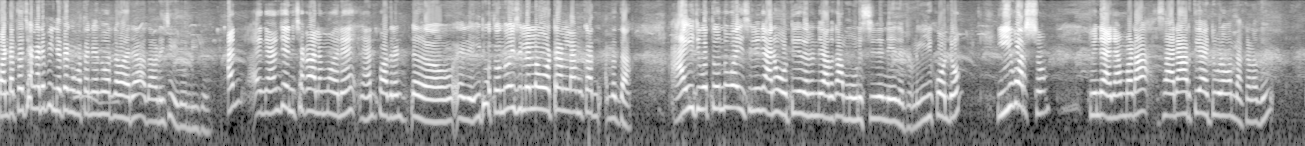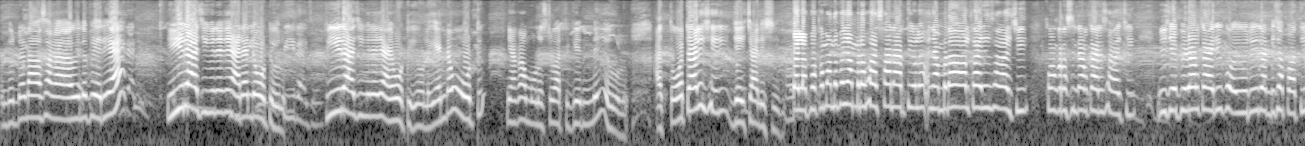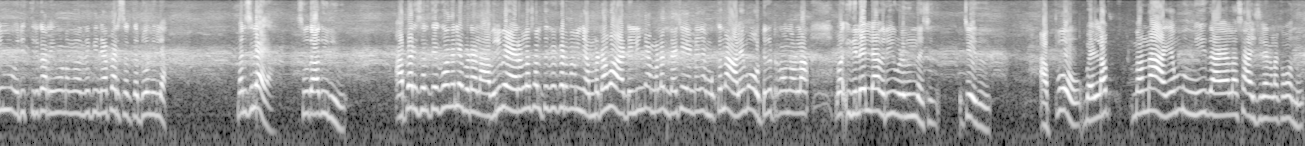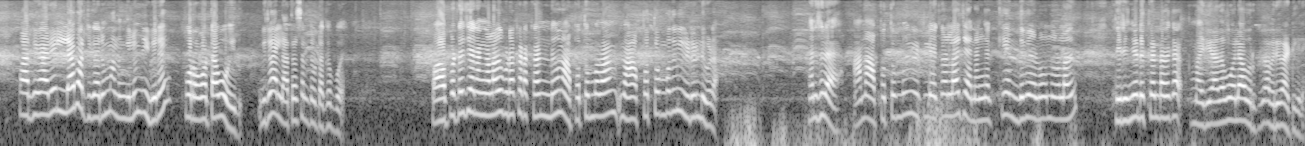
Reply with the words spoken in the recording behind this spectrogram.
പണ്ടത്തെ ചങ്ങനെ പിന്നെ തെങ്ങുമ്പോൾ തന്നെ എന്ന് പറഞ്ഞ പോലെ അതാണ് ചെയ്തുകൊണ്ടിരിക്കുന്നത്. ഞാൻ ഞാൻ ജനിച്ച കാലം മുതലേ ഞാൻ പതിനെട്ട് ഇരുപത്തൊന്ന് വയസ്സിലുള്ള വോട്ടാണല്ലോ നമുക്ക് അന്ന് അന്നത്തെ. ആ ഇരുപത്തൊന്ന് വയസ്സിൽ ഞാൻ വോട്ട് ചെയ്തിട്ടുണ്ട്. അത് കമ്മ്യൂണിസ്റ്റിന് തന്നെ ചെയ്തിട്ടുള്ളൂ. ഈ കൊല്ലം ഈ വർഷം പിന്നെ നമ്മുടെ സ്ഥാനാർത്ഥിയായിട്ട് ഇവിടെ വന്നേക്കണത്. എന്തുകൊണ്ടാണ് ആ സഖാവിന്റെ പേര്? ഈ രാജീവിനെ ഞാനല്ല വോട്ട് ചെയ്യുള്ളൂ. പി രാജീവിനെ ഞാൻ വോട്ട് ചെയ്യുള്ളൂ. എന്റെ വോട്ട് ഞാൻ കമ്മ്യൂണിസ്റ്റ് പാർട്ടിക്ക് തന്നെ ചെയ്യുള്ളൂ. അത് തോറ്റാലും ശരി ജയിച്ചാലും ശരി. വെള്ളപ്പൊക്കം വന്നപ്പോൾ നമ്മുടെ സ്ഥാനാർത്ഥികൾ നമ്മുടെ ആൾക്കാർ സഹായിച്ച് കോൺഗ്രസിന്റെ ആൾക്കാരെ സഹായിച്ച് ബി ജെ പിയുടെ ആൾക്കാർ ഒരു രണ്ട് ചപ്പാത്തിയും ഒരു ഇത്തിരി കറിയും കൊണ്ടുവന്നു പിന്നെ ആ പരിസരത്തോട്ട് വന്നില്ല. മനസ്സിലായ? സുധാ ദിലീപ്. ആ പരിസരത്തേക്ക് വന്നല്ലേ. ഇവിടെ ഉള്ള അവർ വേറെയുള്ള സ്ഥലത്തേക്കൊക്കെ കിടന്നാൽ നമ്മുടെ വാർഡിൽ നമ്മൾ എന്താ ചെയ്യേണ്ടത്? നമുക്ക് നാളെയും വോട്ട് കിട്ടണമെന്നുള്ള വ- ഇതിലല്ല അവർ ഇവിടെ നിന്ന് ചെയ്തത്. അപ്പോൾ വെള്ളം വന്ന ആകെ മുങ്ങി ഇതായുള്ള സാഹചര്യങ്ങളൊക്കെ വന്നു. പാർട്ടിക്കാരും എല്ലാ പാർട്ടിക്കാരും വന്നെങ്കിലും ഇവർ പുറകോട്ടാണ് പോയത്. ഇവരും അല്ലാത്ത സ്ഥലത്തോട്ടൊക്കെ പോയത് പാവപ്പെട്ട ജനങ്ങൾ ഇവിടെ കിടക്കുന്നുണ്ട് നാൽപ്പത്തൊമ്പതാം നാൽപ്പത്തൊമ്പത് വീടുണ്ട് ഇവിടെ. മനസ്സിലായ? ആ നാൽപ്പത്തൊമ്പത് വീട്ടിലേക്കുള്ള ജനങ്ങൾക്ക് എന്ത് വേണമെന്നുള്ളത് തിരഞ്ഞെടുക്കേണ്ടതൊക്കെ മര്യാദ പോലെ അവർക്ക് അവർ കാട്ടിയില്ല?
